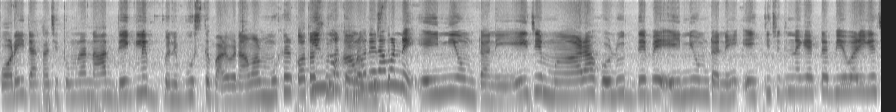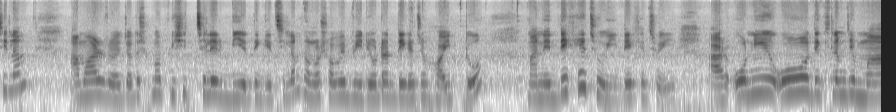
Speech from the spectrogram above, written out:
পরেই দেখাচ্ছি। তোমরা না দেখলে মানে বুঝতে পারবে না। আমার মুখের কথা শুনে আমাদের আমাদের আমার না এই নিয়মটা নেই। এই যে মারা হলুদ দেবে এই নিয়মটা নেই। এই কিছুদিন আগে একটা বিয়ে বাড়ি গেছিলাম। আমার যত সম্ভব পিসির ছেলের বিয়েতে গেছিলাম। তোমরা সবাই ভিডিওটা দেখেছ হয়তো। মানে দেখেছোই দেখেছোই। আর ও নিয়ে ও দেখছিলাম যে মা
